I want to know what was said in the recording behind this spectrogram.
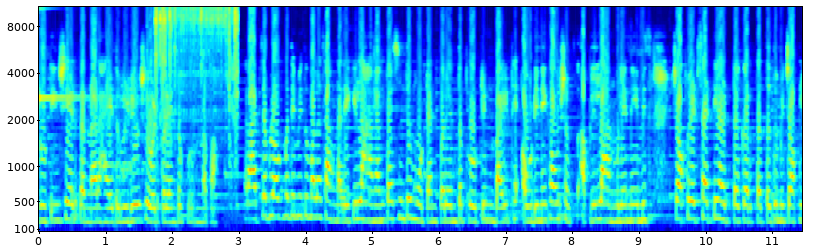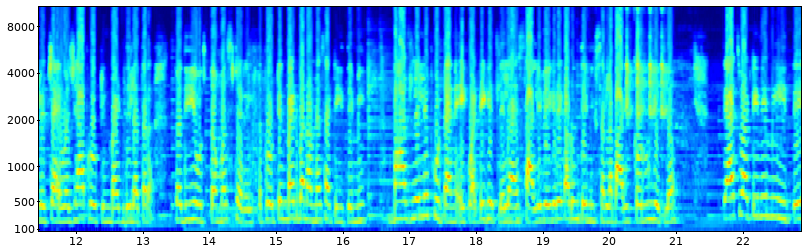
रुटीन शेअर करणार आहे. तर व्हिडिओ शेवटपर्यंत पूर्ण पहा. तर आजच्या ब्लॉगमध्ये मी तुम्हाला सांगणार आहे की लहानांपासून ते मोठ्यांपर्यंत प्रोटीन बाईट हे आवडीने खाऊ शकतात. आपली लहान मुले नेहमीच चॉकलेटसाठी हट्ट करतात. तर तुम्ही चॉकलेटच्या ऐवजी हा प्रोटीन बाईट दिला तर कधीही उत्तमच ठरेल. तर प्रोटीन बाईट बनवण्यासाठी इथे मी भाजलेले फुटाने एक वाटी घेतलेले आहे. साली वगैरे काढून ते मिक्सरला बारीक करून घेतलं. त्याच वाटीने मी इथे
